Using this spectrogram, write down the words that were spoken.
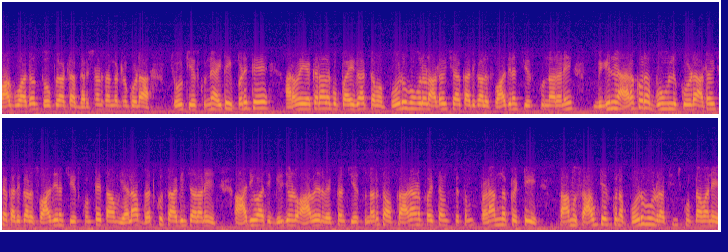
వాగ్వాదం తోపులాట ఘర్షణ సంఘటనలు కూడా చోటు చేసుకున్నాయి. అయితే ఇప్పటికే అరవై ఎకరాలకు పైగా తమ పోడు భూములను అటవీ శాఖ అధికారులు స్వాధీనం చేసుకున్నారని మిగిలిన అరకొర భూములు కూడా అటవీ శాఖ అధికారులు స్వాధీనం చేసుకుంటే తాము ఎలా బ్రతుకు సాగించాలని ఆదివాసీ గిరిజనులు ఆవేదన వ్యక్తం చేస్తున్నారు. తాము ప్రాణాలను ప్రయత్నం ప్రణాళిక పెట్టి తాము సాగు చేసుకున్న పోడు భూములు రక్షించుకుంటామని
